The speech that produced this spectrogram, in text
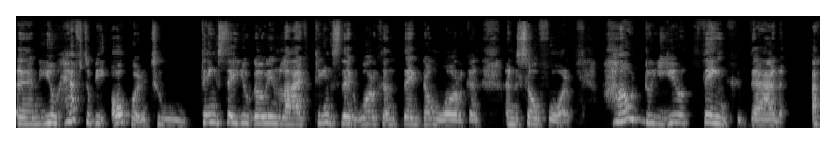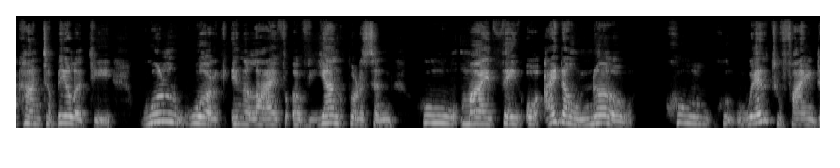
And you have to be open to things that you go in life, things that work and they don't work, and, and so forth. How do you think that accountability will work in a life of young person who might think, oh, I don't know who, who where to find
